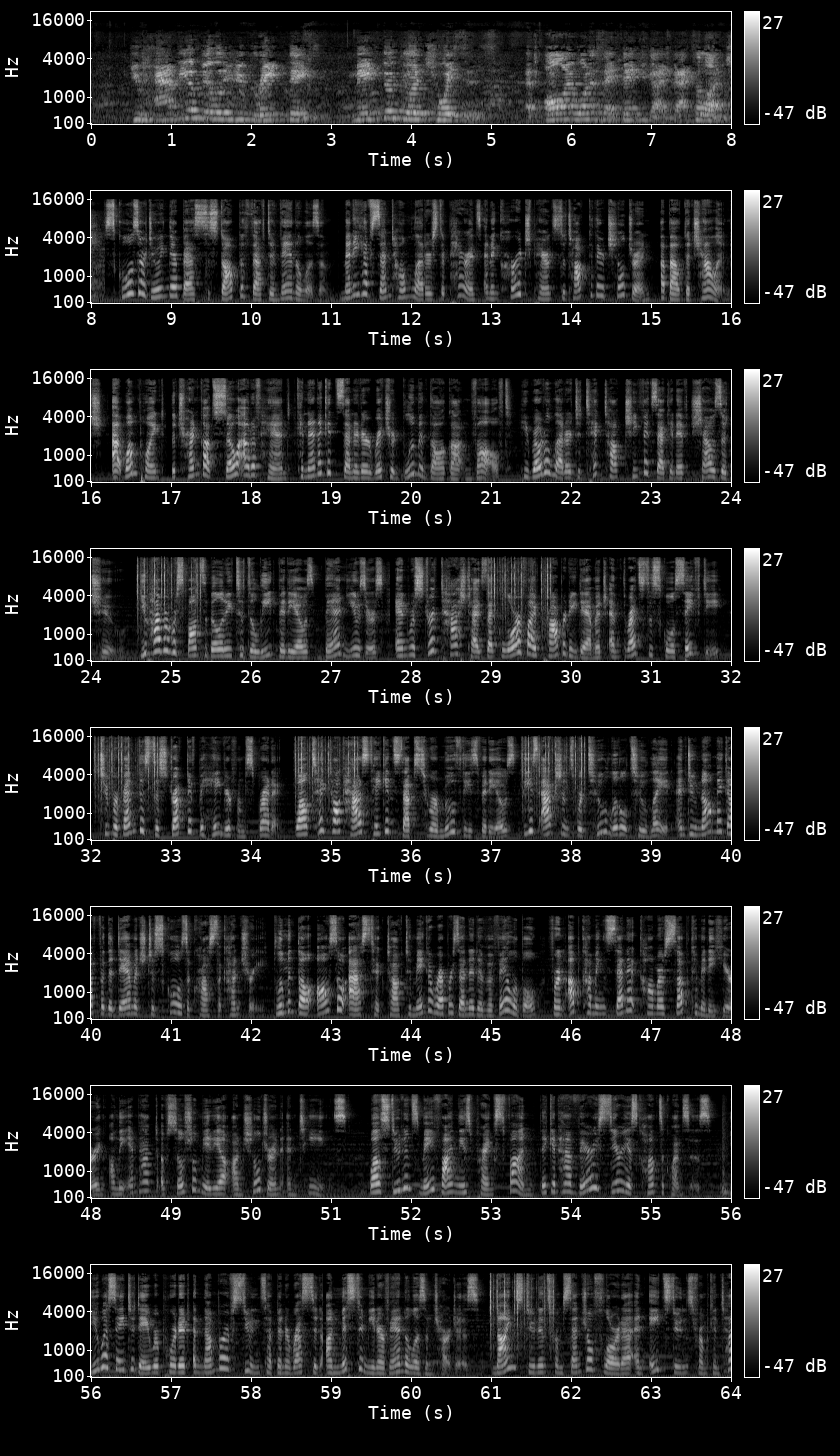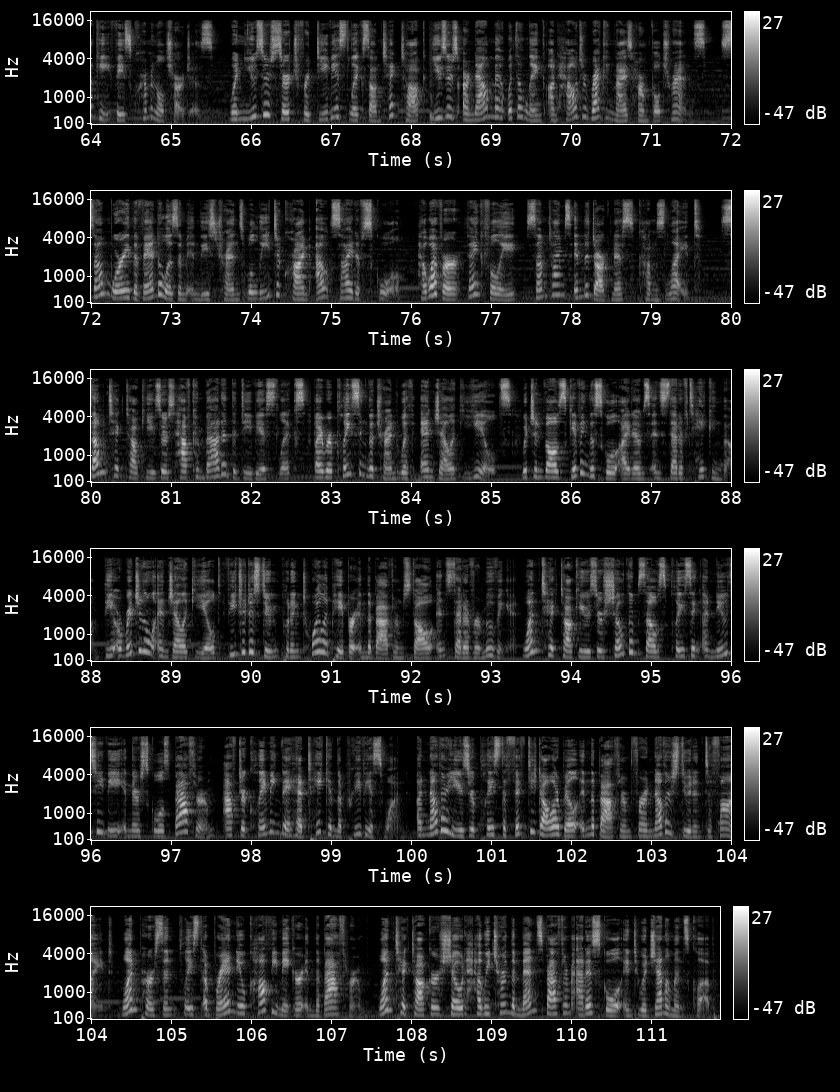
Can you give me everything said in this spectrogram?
You have the ability to do great things. Make the good choices. That's all I want to say. Thank you guys. Back to lunch. Schools are doing their best to stop the theft and vandalism. Many have sent home letters to parents and encouraged parents to talk to their children about the challenge. At one point, the trend got so out of hand, Connecticut Senator Richard Blumenthal got involved. He wrote a letter to TikTok chief executive Shou Zi Chew. You have a responsibility to delete videos, ban users, and restrict hashtags that glorify property damage and threats to school safety to prevent this destructive behavior from spreading. While TikTok has taken steps to remove these videos, these actions were too little too late and do not make up for the damage to schools across the country. Blumenthal also asked TikTok to make a representative available for an upcoming Senate Commerce Subcommittee hearing on the impact of social media on children and teens. While students may find these pranks fun, they can have very serious consequences. USA Today reported a number of students have been arrested on misdemeanor vandalism charges. Nine students from Central Florida and eight students from Kentucky face criminal charges. When users search for devious licks on TikTok, users are now met with a link on how to recognize harmful trends. Some worry the vandalism in these trends will lead to crime outside of school. However, thankfully, sometimes in the darkness comes light. Some TikTok users have combated the devious licks by replacing the trend with angelic yields, which involves giving the school items instead of taking them. The original angelic yield featured a student putting toilet paper in the bathroom stall instead of removing it. One TikTok user showed themselves placing a new TV in their school's bathroom after claiming they had taken the previous one. Another user placed a $50 bill in the bathroom for another student to find. One person placed a brand new coffee maker in the bathroom. One TikToker showed how he turned the men's bathroom bathroom at his school into a gentleman's club.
